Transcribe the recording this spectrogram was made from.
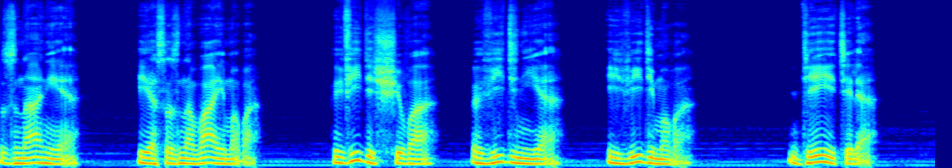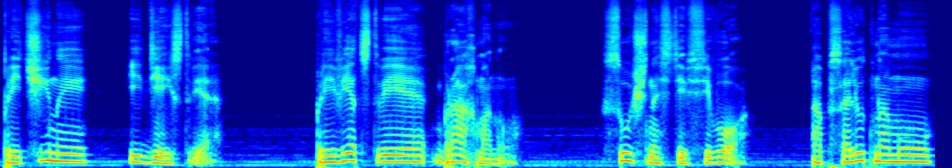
знания и осознаваемого, видящего, видения и видимого, деятеля – Причины и действия. Приветствие Брахману. Сущности всего. Абсолютному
